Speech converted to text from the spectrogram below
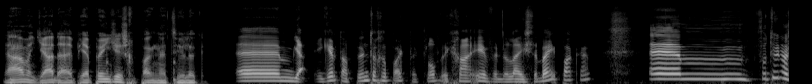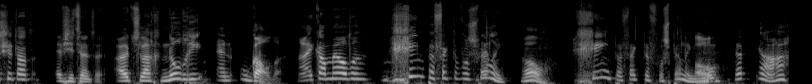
want ja, daar heb jij puntjes gepakt natuurlijk. Ehm, ja, ik heb daar punten gepakt, dat klopt. Ik ga even de lijst erbij pakken. Ehm Fortuna zit dat FC Twente. Uitslag 0-3 en Ugalde. Nou, ik kan melden, geen perfecte voorspelling. Oh, Geen perfecte voorspelling. Oh. Dat, ja,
